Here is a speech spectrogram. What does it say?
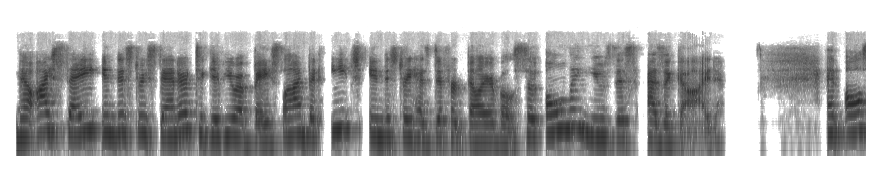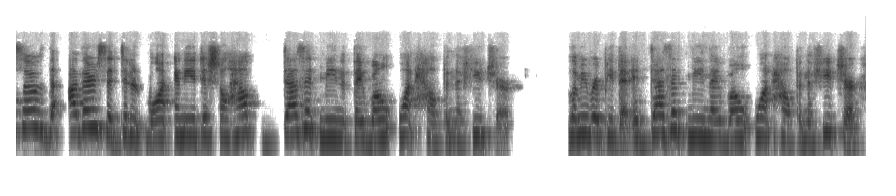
Now, I say industry standard to give you a baseline, but each industry has different variables. So only use this as a guide. And also, the others that didn't want any additional help doesn't mean that they won't want help in the future. Let me repeat that. It doesn't mean they won't want help in the future.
